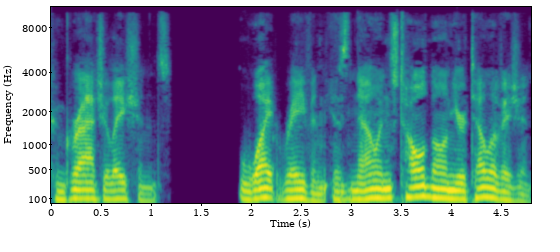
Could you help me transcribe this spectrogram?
Congratulations! White Raven is now installed on your television.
